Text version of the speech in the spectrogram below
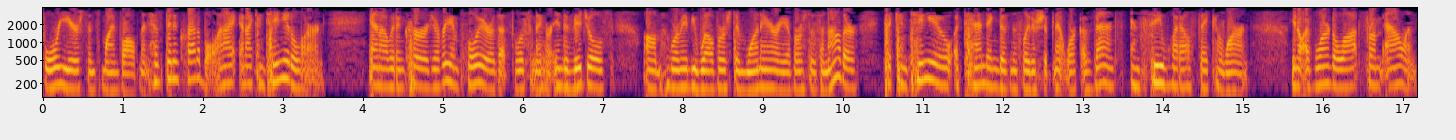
four years since my involvement has been incredible, and I and I continue to learn. And I would encourage every employer that's listening or individuals um, who are maybe well versed in one area versus another to continue attending Business Leadership Network events and see what else they can learn. You know, I've learned a lot from Alan.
